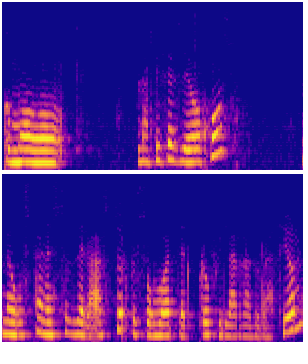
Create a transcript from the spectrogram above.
Como lápices de ojos, me gustan estos de la Astor que son waterproof y larga duración.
